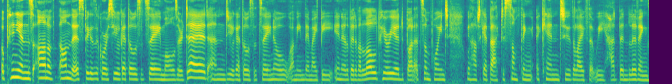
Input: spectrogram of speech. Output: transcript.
opinions on of, on this because of course you'll get those that say malls are dead and you'll get those that say no I mean they might be in a bit of a lull period but at some point we'll have to get back to something akin to the life that we had been living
